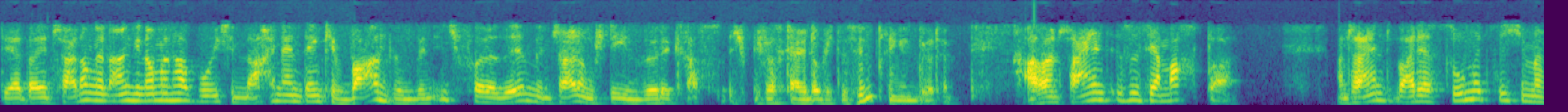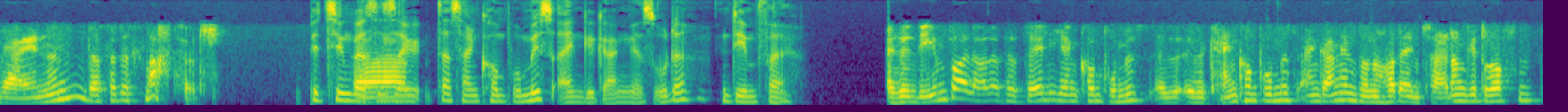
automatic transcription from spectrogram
der da Entscheidungen angenommen hat, wo ich im Nachhinein denke, Wahnsinn, wenn ich vor derselben Entscheidung stehen würde, krass, ich, ich weiß gar nicht, ob ich das hinbringen würde. Aber anscheinend ist es ja machbar. Anscheinend war der so mit sich im Reinen, dass er das gemacht hat. Beziehungsweise, dass, er, ähm. dass er ein Kompromiss eingegangen ist, oder? In dem Fall. Also in dem Fall hat er tatsächlich einen Kompromiss, also, also kein Kompromiss eingegangen, sondern hat eine Entscheidung getroffen,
